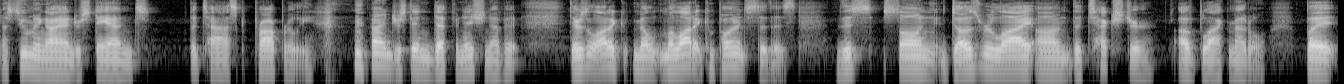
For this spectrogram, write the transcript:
assuming I understand the task properly. I understand the definition of it. There's a lot of mel- melodic components to this. This song does rely on the texture of black metal, but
